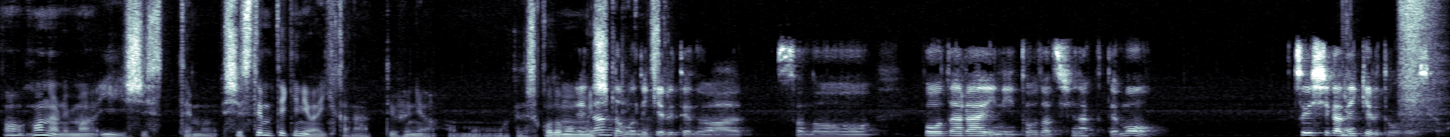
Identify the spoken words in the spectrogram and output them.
かなりまあいいシステムシステム的にはいいかなっていうふうには思うわけです。子供も何度もできるっていうのはそのボーダーラインに到達しなくても追試ができるってことですか？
